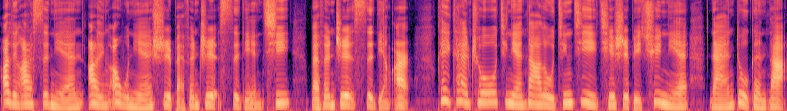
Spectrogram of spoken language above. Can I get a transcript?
二零二四年、二零二五年是百分之四点七、百分之四点二。可以看出，今年大陆经济其实比去年难度更大。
